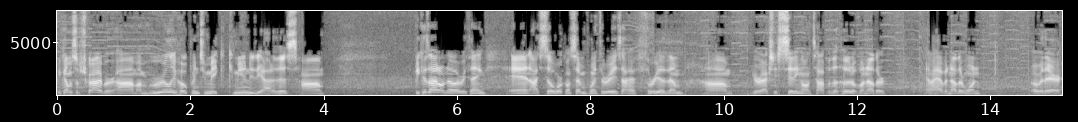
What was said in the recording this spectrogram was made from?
Become a subscriber. Um, I'm really hoping to make a community out of this. Um, because I don't know everything and I still work on 7.3s. I have three of them. Um, you're actually sitting on top of the hood of another and I have another one over there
